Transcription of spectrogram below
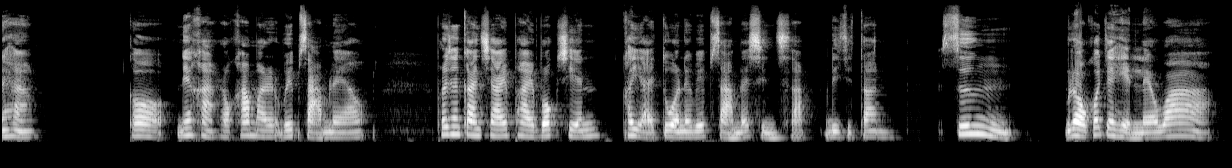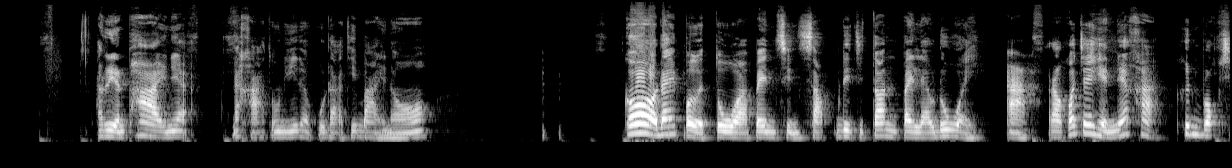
นะคะก็เนี่ยค่ะ เราเข้ามาเว็บ 3 แล้ว เพราะฉะนั้นการใช้พายบล็อกเชนขยายตัวในเว็บ 3 และสินทรัพย์ดิจิตัลซึ่งเราก็จะเห็นแล้วว่าเหรียญพายเนี่ยนะคะ ตรงนี้เดี๋ยวกูดาอธิบายเนาะ ก็ได้เปิดตัวเป็นสินทรัพย์ดิจิตอลไปแล้วด้วย อะเราก็จะเห็นเนี่ยค่ะ ขึ้นบล็อกเช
